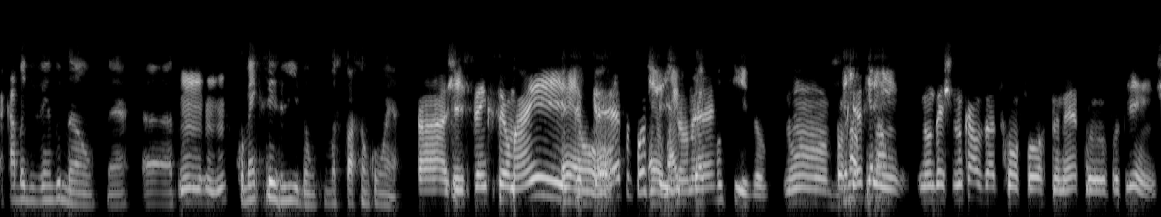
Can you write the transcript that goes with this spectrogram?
acaba dizendo não, né? Ah, uhum. Como é que vocês lidam com uma situação como essa? Ah, a gente tem que ser o mais é, discreto possível, é, o mais né? possível. Não, porque assim, não deixa não causar desconforto, né, pro, pro cliente.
